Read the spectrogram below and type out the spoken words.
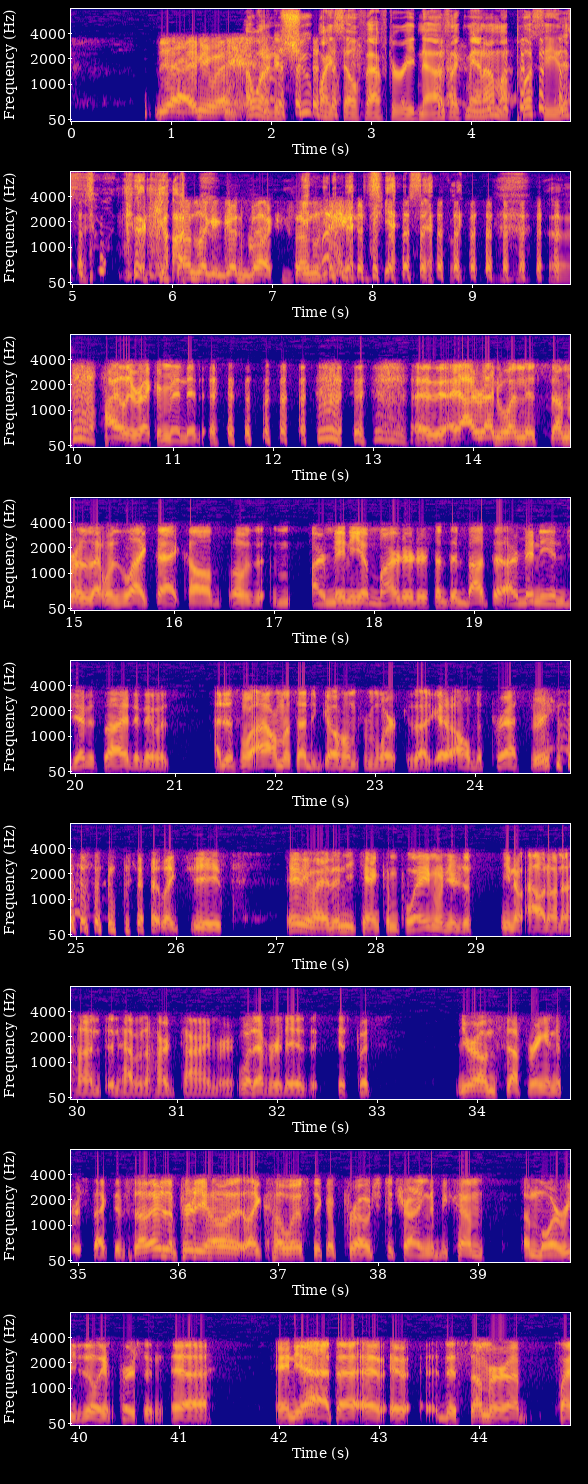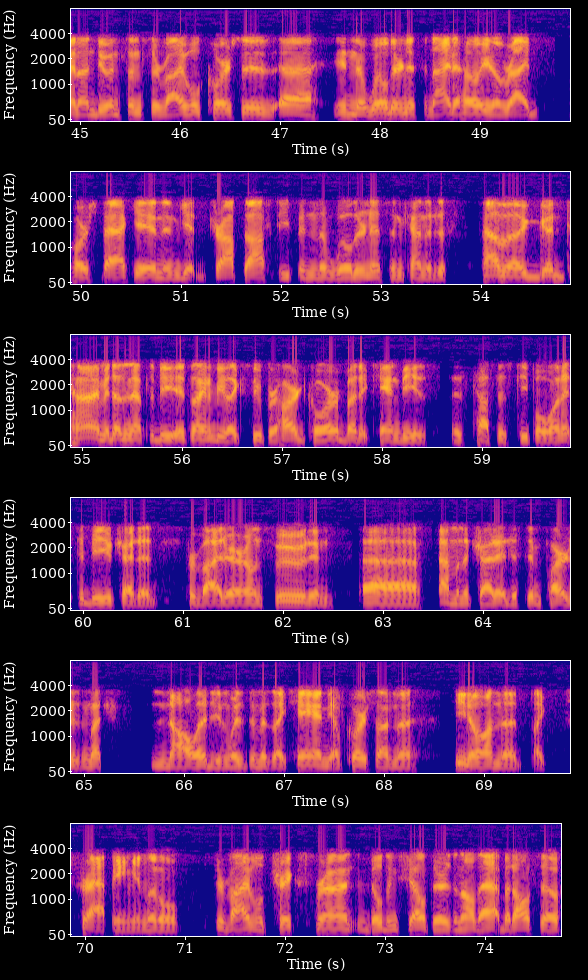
Yeah. Anyway, I wanted to shoot myself after reading that. I was like, man, I'm a pussy. This is good God. sounds like a good book. Sounds like yeah, exactly. highly recommended. I read one this summer that was like that called what was it, Armenia Martyred or something about the Armenian genocide, and it was. I just I almost had to go home from work because I got all depressed. like, geez. Anyway, then you can't complain when you're just you know out on a hunt and having a hard time or whatever it is. It just puts your own suffering into perspective. So there's a pretty ho- like holistic approach to trying to become a more resilient person. Uh, and yeah, at the, uh, this summer, I plan on doing some survival courses uh, in the wilderness in Idaho. You know, ride horseback in and get dropped off deep in the wilderness and kind of just have a good time. It doesn't have to be. It's not going to be like super hardcore, but it can be as as tough as people want it to be. We try to provide our own food and uh, I'm going to try to just impart as much knowledge and wisdom as I can. Of course, on the, you know, on the like trapping and little survival tricks front and building shelters and all that, but also,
